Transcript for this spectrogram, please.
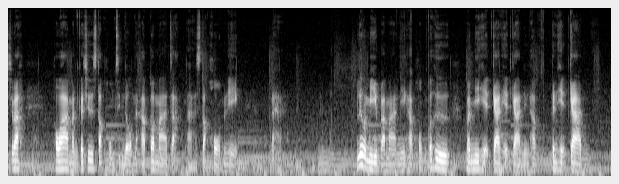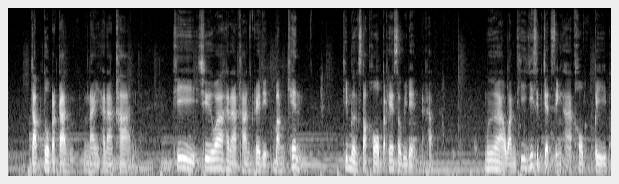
ใช่ปะ เพราะว่ามันก็ชื่อ Stockholm Syndrome นะครับ ก็มาจากสต็อกโฮล์มนั่นเองนะฮะเรื่องมันมีประมาณนี้ครับผมก็คือมันมีเหตุการณ์เหตุการณ์หนึ่งครับ เป็นเหตุการณ์จับตัวประกันในธนาคาร ที่ชื่อว่าธนาคารเครดิตบังเคนที่เมืองสต็อกโฮล์มประเทศสวีเดนนะครับ เมื่อวันที่ 27 สิงหาคม ปี พ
